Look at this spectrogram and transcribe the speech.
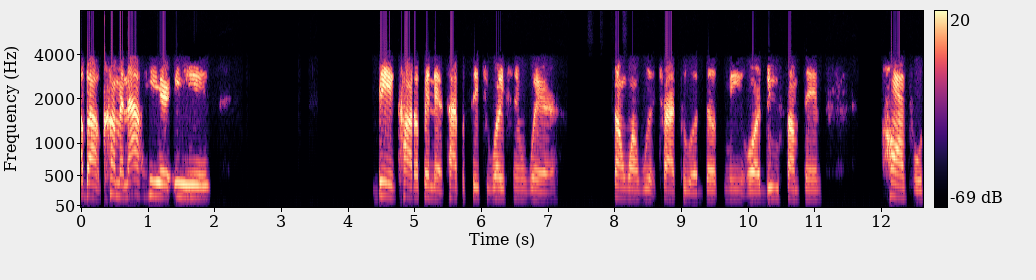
about coming out here is being caught up in that type of situation where someone would try to abduct me or do something harmful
